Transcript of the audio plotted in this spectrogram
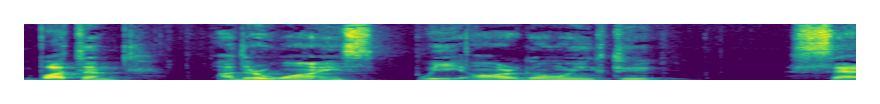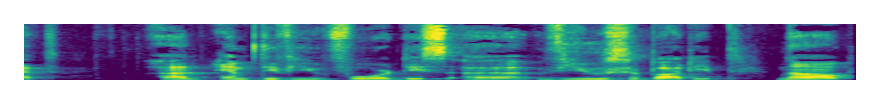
button. Otherwise, we are going to set an empty view for this uh, views body. Now,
